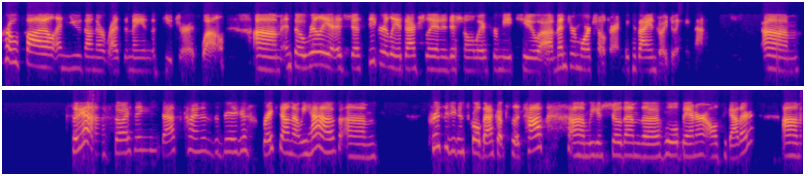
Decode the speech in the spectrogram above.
profile and use on their resume in the future as well. Um, and so really it's just secretly, it's actually an additional way for me to uh, mentor more children because I enjoy doing that. Um, so yeah, so I think that's kind of the big breakdown that we have. Um, Chris, if you can scroll back up to the top, um, we can show them the whole banner all together. Um,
